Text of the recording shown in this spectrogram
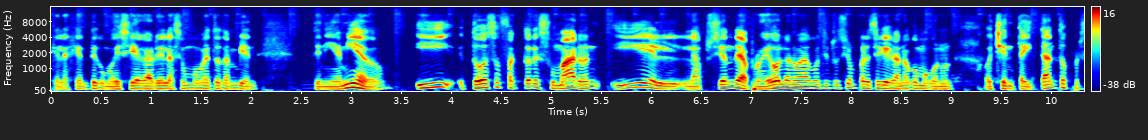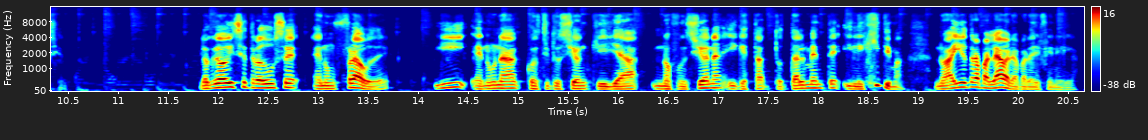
Que la gente, como decía Gabriel hace un momento también, tenía miedo y todos esos factores sumaron y la opción de apruebo la nueva constitución parece que ganó como con un ochenta y tantos por ciento. Lo que hoy se traduce en un fraude y en una constitución que ya no funciona y que está totalmente ilegítima. No hay otra palabra para definirla.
